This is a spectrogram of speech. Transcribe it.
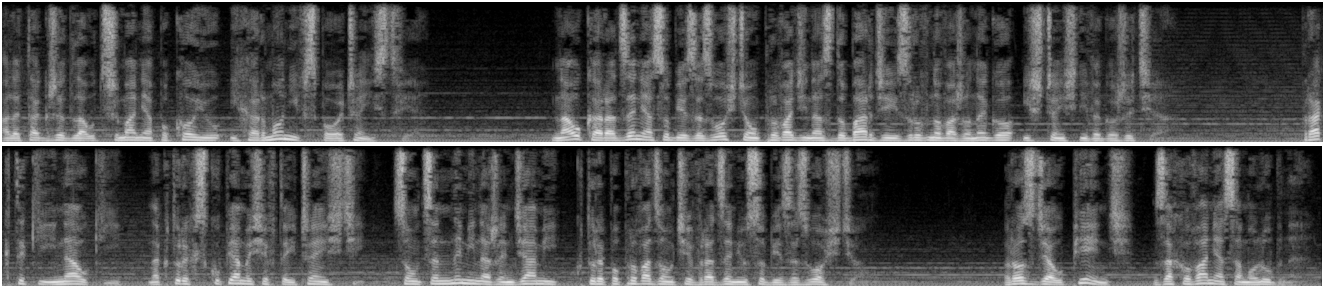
ale także dla utrzymania pokoju i harmonii w społeczeństwie. Nauka radzenia sobie ze złością prowadzi nas do bardziej zrównoważonego i szczęśliwego życia. Praktyki i nauki, na których skupiamy się w tej części, są cennymi narzędziami, które poprowadzą Cię w radzeniu sobie ze złością. Rozdział 5. Zachowania samolubne.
